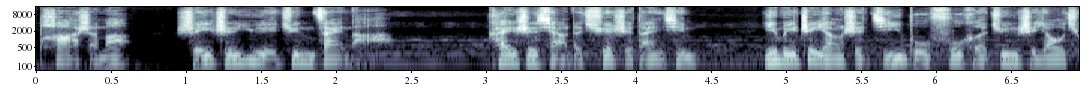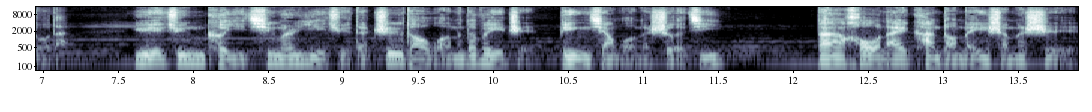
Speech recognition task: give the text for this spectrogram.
怕什么？谁知越军在哪？开始想着，确实担心，因为这样是极不符合军事要求的。越军可以轻而易举地知道我们的位置，并向我们射击。但后来看到没什么事，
